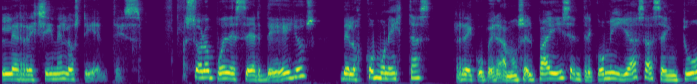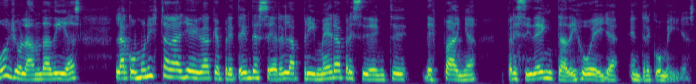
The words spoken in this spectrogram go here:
le rechinen los dientes. Solo puede ser de ellos, de los comunistas, recuperamos el país, entre comillas, acentuó Yolanda Díaz, la comunista gallega que pretende ser la primera presidente de España presidenta, dijo ella, entre comillas.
